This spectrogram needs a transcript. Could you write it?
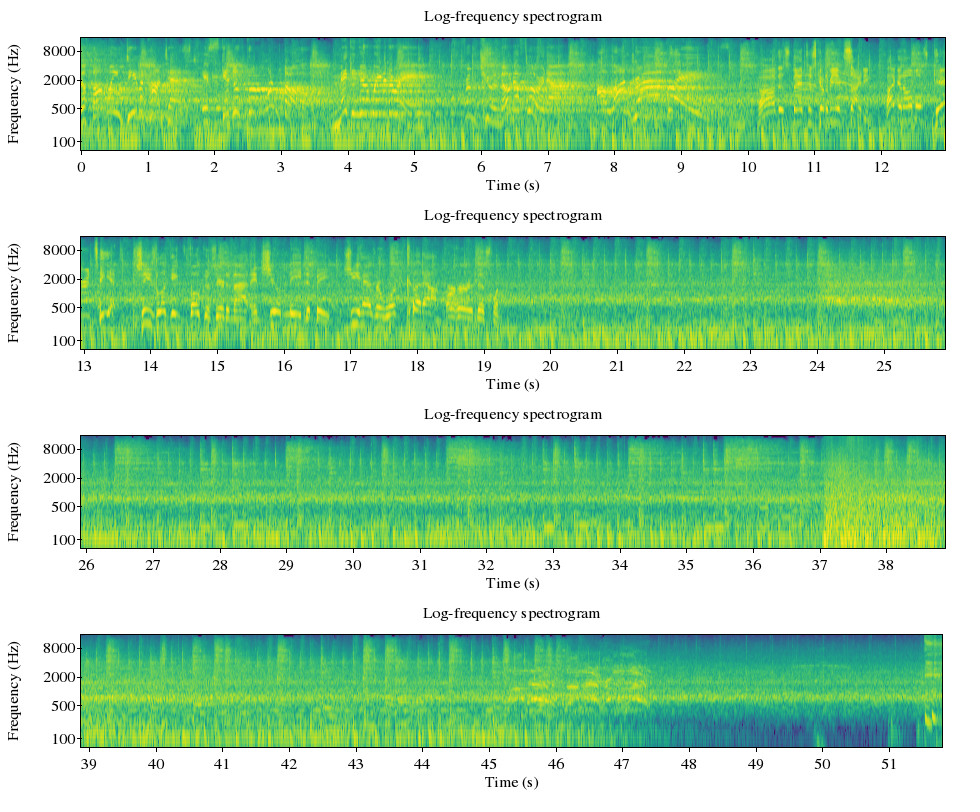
The following Diva contest is scheduled for one fall. Making her way to the ring from Chuluota, Florida, Alundra Blayze. Ah, this match is going to be exciting. I can almost guarantee it. She's looking focused here tonight, and she'll need to be. She has her work cut out for her in this one.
